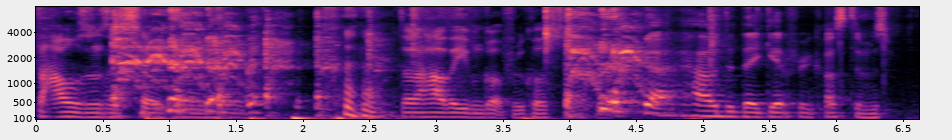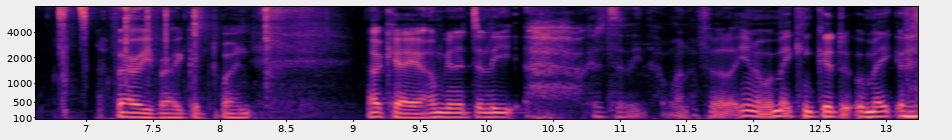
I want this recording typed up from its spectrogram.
thousands of snakes. On. Don't know how they even got through customs. How did they get through customs? Very, very good point. Okay, I'm gonna delete. I'm gonna delete that one. I feel like you know we're making good. We're making.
